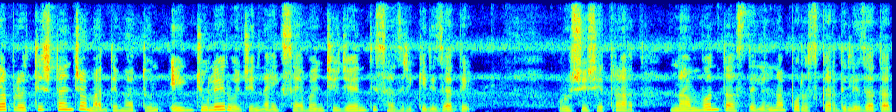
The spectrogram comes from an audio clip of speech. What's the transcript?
त्या प्रतिष्ठानच्या माध्यमातून एक जुलै रोजी नाईक साहेबांची जयंती साजरी केली जाते. कृषी क्षेत्रात नामवंत असलेल्यांना पुरस्कार दिले जातात.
